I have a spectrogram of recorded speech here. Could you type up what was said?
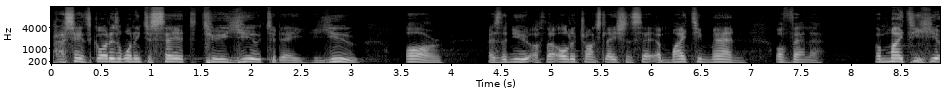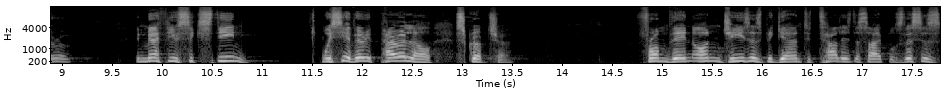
But I sense God is wanting to say it to you today. You are, as the new, the older translations say, a mighty man of valor, a mighty hero. In Matthew 16, we see a very parallel scripture. From then on, Jesus began to tell his disciples. This is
